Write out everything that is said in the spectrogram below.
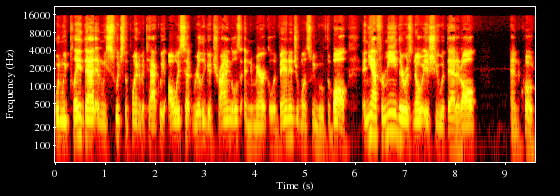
When we played that and we switched the point of attack, we always set really good triangles and numerical advantage once we moved the ball. And yeah, for me, there was no issue with that at all. End quote.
